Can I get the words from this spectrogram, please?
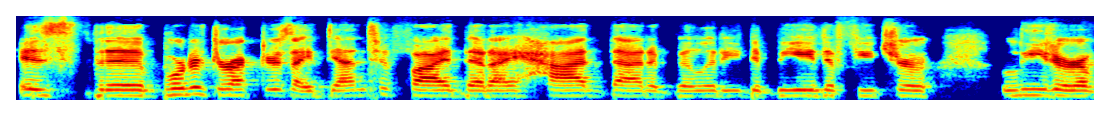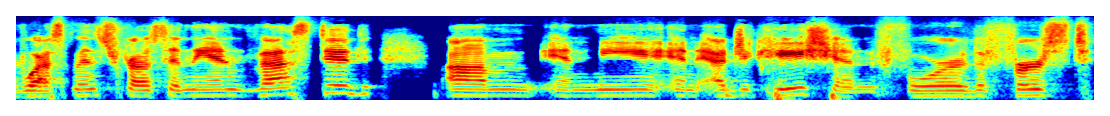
is the board of directors identified that I had that ability to be the future leader of Westminster House and they invested um, in me in education for the first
